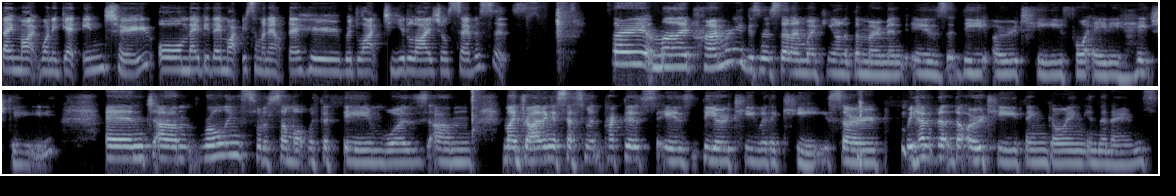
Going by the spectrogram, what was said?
they might want to get into, or maybe there might be someone out there who would like to utilize your services. So, my primary business that I'm working on at the moment is the OT for ADHD. And um, rolling sort of somewhat with the theme was um, my driving assessment practice is the OT with a key. So, we have the, the OT thing going in the names.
